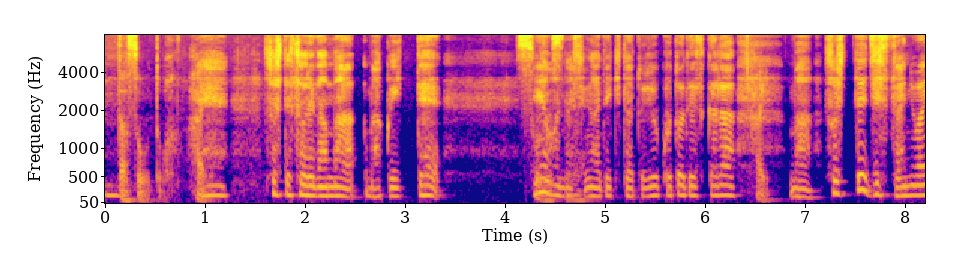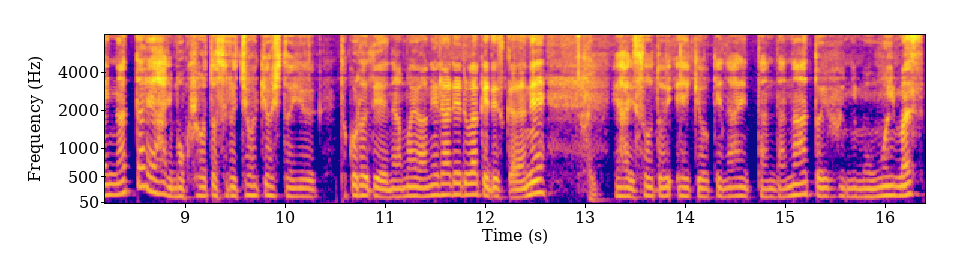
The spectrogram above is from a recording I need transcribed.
出そうと、うん、はい、え。ー、そしてそれがまあうまくいってね、お話ができたということですから、はい、まあそして実際にはになったらやはり目標とする調教師というところで名前を挙げられるわけですからね、はい、やはり相当影響を受けられたんだなというふうにも思います。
